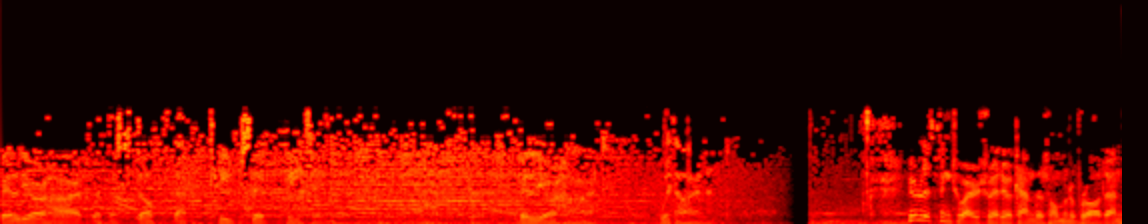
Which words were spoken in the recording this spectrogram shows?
fill your heart with the stuff that keeps it beating. Fill your heart with Ireland. You're listening to Irish Radio Canada Home and Abroad, and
